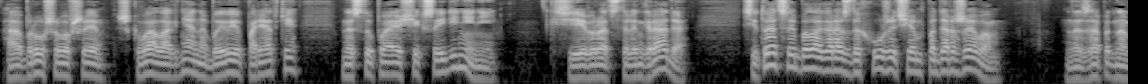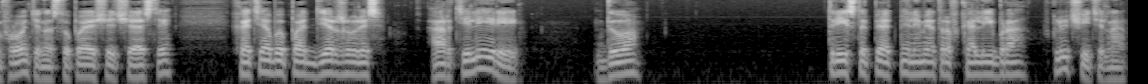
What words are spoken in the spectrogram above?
обрушивавшие шквал огня на боевые порядки наступающих соединений. К северу от Сталинграда ситуация была гораздо хуже, чем под Оржевом. На Западном фронте наступающие части хотя бы поддерживались артиллерией до 305 мм калибра включительно.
